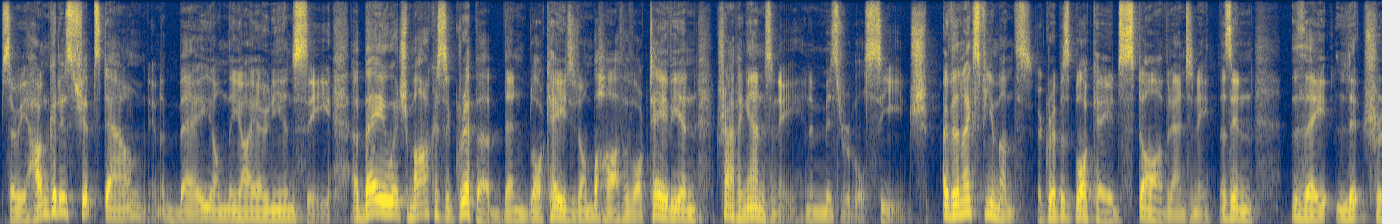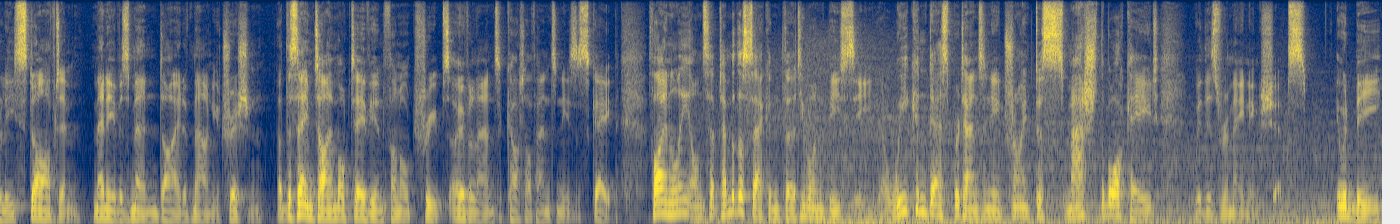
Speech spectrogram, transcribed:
So he hunkered his ships down in a bay on the Ionian Sea, a bay which Marcus Agrippa then blockaded on behalf of Octavian, trapping Antony in a miserable siege. Over the next few months, Agrippa's blockade starved Antony, as in they literally starved him. Many of his men died of malnutrition. At the same time, Octavian funneled troops overland to cut off Antony's escape. Finally, on September 2nd, 31 BC, a weak and desperate Antony tried to smash the blockade with his remaining ships. It would be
